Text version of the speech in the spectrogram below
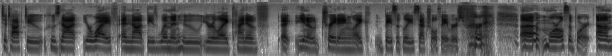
to talk to who's not your wife and not these women who you're like kind of uh, you know, trading like basically sexual favors for uh, moral support. Um,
